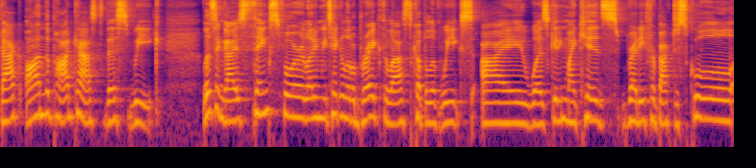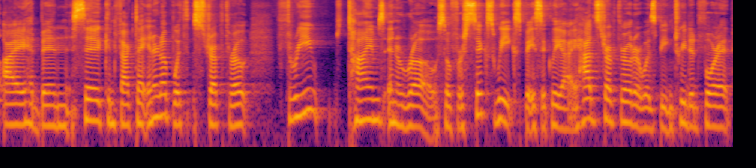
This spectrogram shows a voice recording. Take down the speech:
back on the podcast this week. Listen, guys, thanks for letting me take a little break the last couple of weeks. I was getting my kids ready for back to school. I had been sick. In fact, I ended up with strep throat three times in a row. So for six weeks, basically, I had strep throat or was being treated for it.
